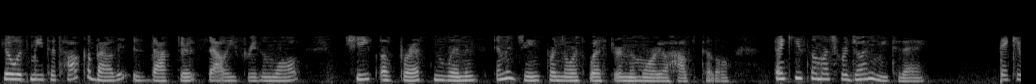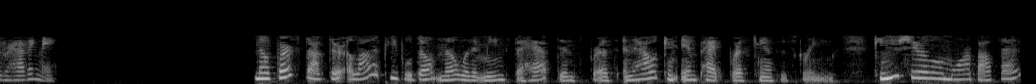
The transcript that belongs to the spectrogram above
Here with me to talk about it is Dr. Sally Friedewald, Chief of Breast and Women's Imaging for Northwestern Memorial Hospital. Thank you so much for joining me today. Thank you for having me. Now, first, doctor, a lot of people don't know what it means to have dense breasts and how it can impact breast cancer screenings. Can you share a little more about that?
